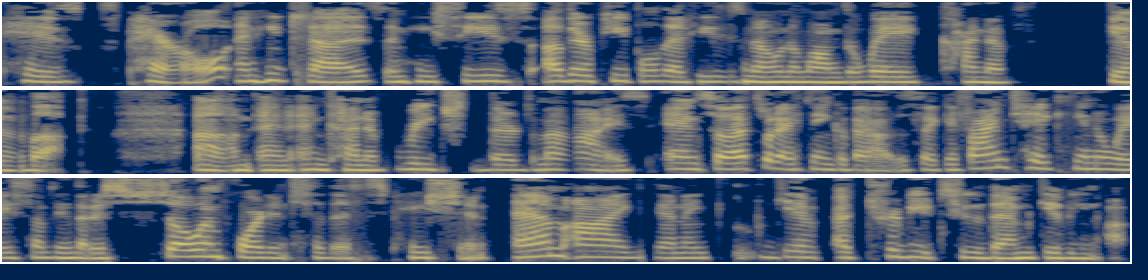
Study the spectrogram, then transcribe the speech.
his peril. And he does, and he sees other people that he's known along the way kind of give up. Um, and, and kind of reach their demise. And so that's what I think about. It's like, if I'm taking away something that is so important to this patient, am I going to give a tribute to them giving up?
